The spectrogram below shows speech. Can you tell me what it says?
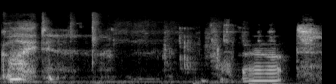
Good. That.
